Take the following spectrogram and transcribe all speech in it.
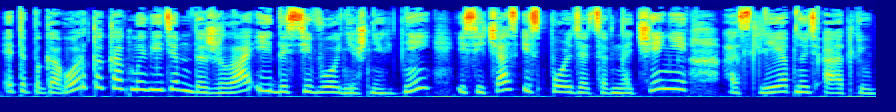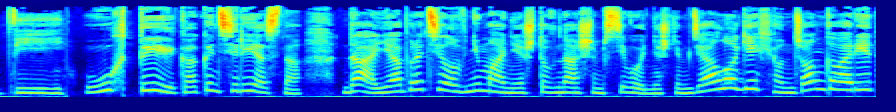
Эта поговорка, как мы видим, дожила и до до сегодняшних дней и сейчас используется в значении «ослепнуть от любви». Ух ты, как интересно! Да, я обратила внимание, что в нашем сегодняшнем диалоге Хён Джон говорит,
